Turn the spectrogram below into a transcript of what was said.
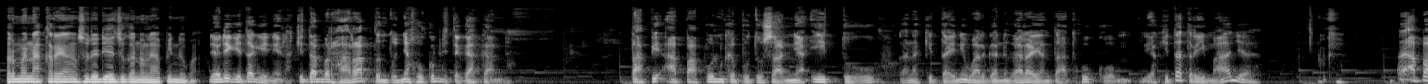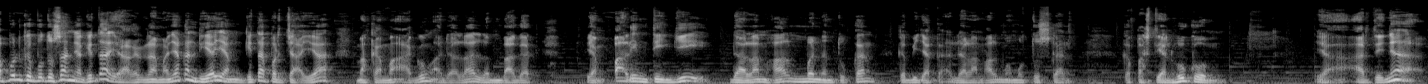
Permenaker yang sudah diajukan oleh Apindo Pak? Jadi kita gini lah, kita berharap tentunya hukum ditegakkan. Tapi apa pun keputusannya itu, karena kita ini warga negara yang taat hukum, ya kita terima aja. Oke. Nah, apa pun keputusannya kita ya namanya kan dia yang kita percaya Mahkamah Agung adalah lembaga yang paling tinggi dalam hal menentukan kebijakan dalam hal memutuskan kepastian hukum. Ya artinya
